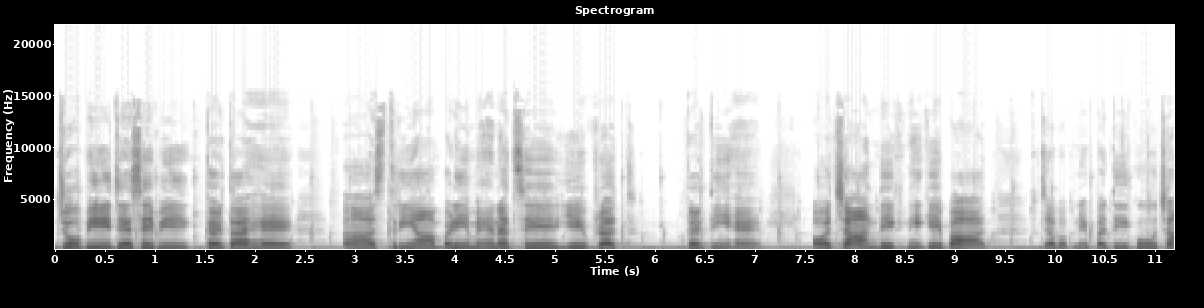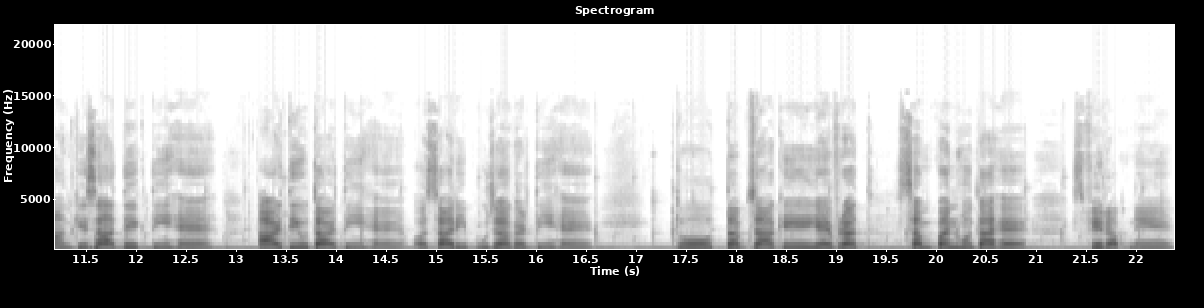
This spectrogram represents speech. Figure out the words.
जो भी जैसे भी करता है स्त्रियाँ बड़ी मेहनत से ये व्रत करती हैं और चाँद देखने के बाद जब अपने पति को चाँद के साथ देखती हैं, आरती उतारती हैं और सारी पूजा करती हैं तो तब जाके यह व्रत संपन्न होता है। फिर अपने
